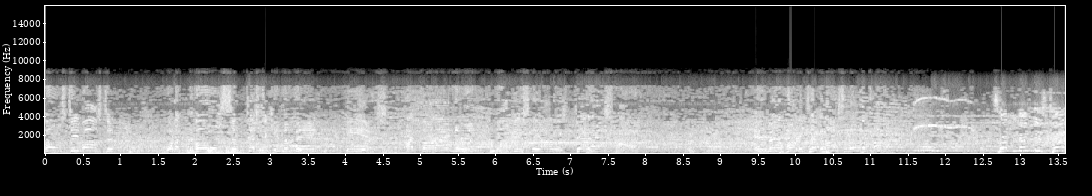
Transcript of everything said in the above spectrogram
Cold Steve Austin. What a cold, sadistic human being he is. I thought I knew him. Obviously, I was dead ass wrong. And Matt Hardy taking Austin over the top. Tremendous tag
